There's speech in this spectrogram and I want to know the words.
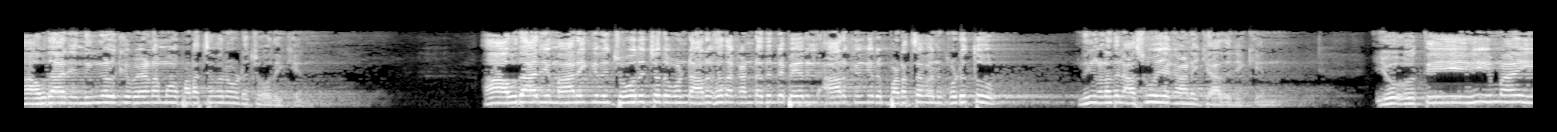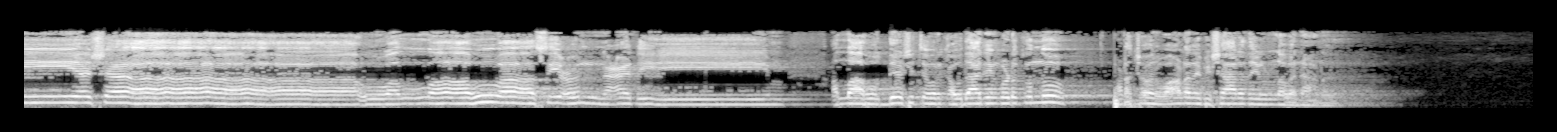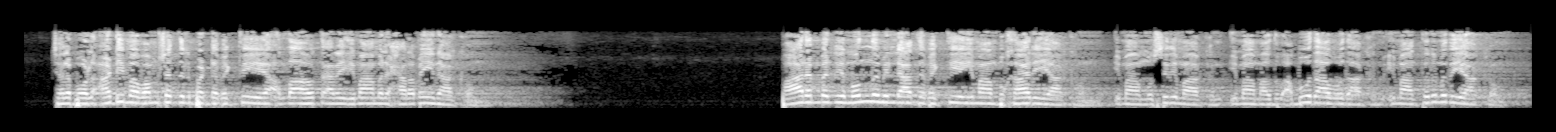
ആ ഔദാര്യം നിങ്ങൾക്ക് വേണമോ? പടച്ചവനോട് ചോദിക്കും ആ ഔദാര്യം ആരെങ്കിലും ചോദിച്ചതുകൊണ്ട് അർഹത കണ്ടതിന്റെ പേരിൽ ആർക്കെങ്കിലും പടച്ചവൻ കൊടുത്തു നിങ്ങളതിൽ അസൂയ കാണിക്കാതിരിക്കും അള്ളാഹു ഉദ്ദേശിച്ചവർക്ക് ഔദാര്യം കൊടുക്കുന്നു പടച്ചവൻ വളരെ വിശാലതയുള്ളവനാണ്. ചിലപ്പോൾ അടിമ വംശത്തിൽപ്പെട്ട വ്യക്തിയെ അള്ളാഹു താല ഇമാമുൽ ഹറമൈനാക്കും. പാരമ്പര്യമൊന്നുമില്ലാത്ത വ്യക്തിയെ ഇമാം ബുഖാരിയാക്കും ഇമാം മുസ്ലിമാക്കും ഇമാം അബു- അബൂദാവൂദാക്കും ഇമാം തിരുമതിയാക്കും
